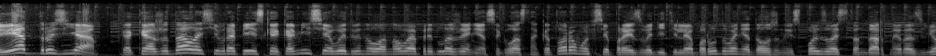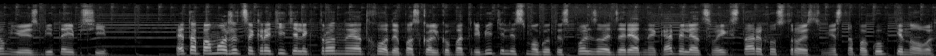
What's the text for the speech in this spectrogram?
Привет, друзья! Как и ожидалось, Европейская комиссия выдвинула новое предложение, согласно которому все производители оборудования должны использовать стандартный разъем USB Type-C. Это поможет сократить электронные отходы, поскольку потребители смогут использовать зарядные кабели от своих старых устройств вместо покупки новых.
